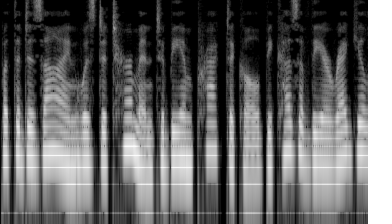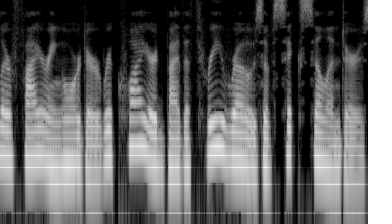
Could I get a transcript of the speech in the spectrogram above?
but the design was determined to be impractical because of the irregular firing order required by the three rows of six cylinders.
